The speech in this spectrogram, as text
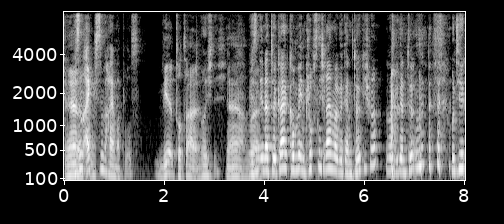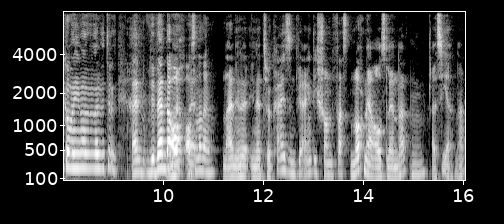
Wir sind eigentlich sind wir heimatlos. Wir total. Richtig. Ja, ja. Wir sind in der Türkei, kommen wir in Clubs nicht rein, weil wir kein Türkisch können, weil wir keine Türken sind. Und hier kommen wir nicht, weil wir- weil wir Türken sind. Nein, wir werden da Na, auch äh, auseinander. Nein, in der, in der Türkei sind wir eigentlich schon fast noch mehr Ausländer Mhm. als hier. Ne?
